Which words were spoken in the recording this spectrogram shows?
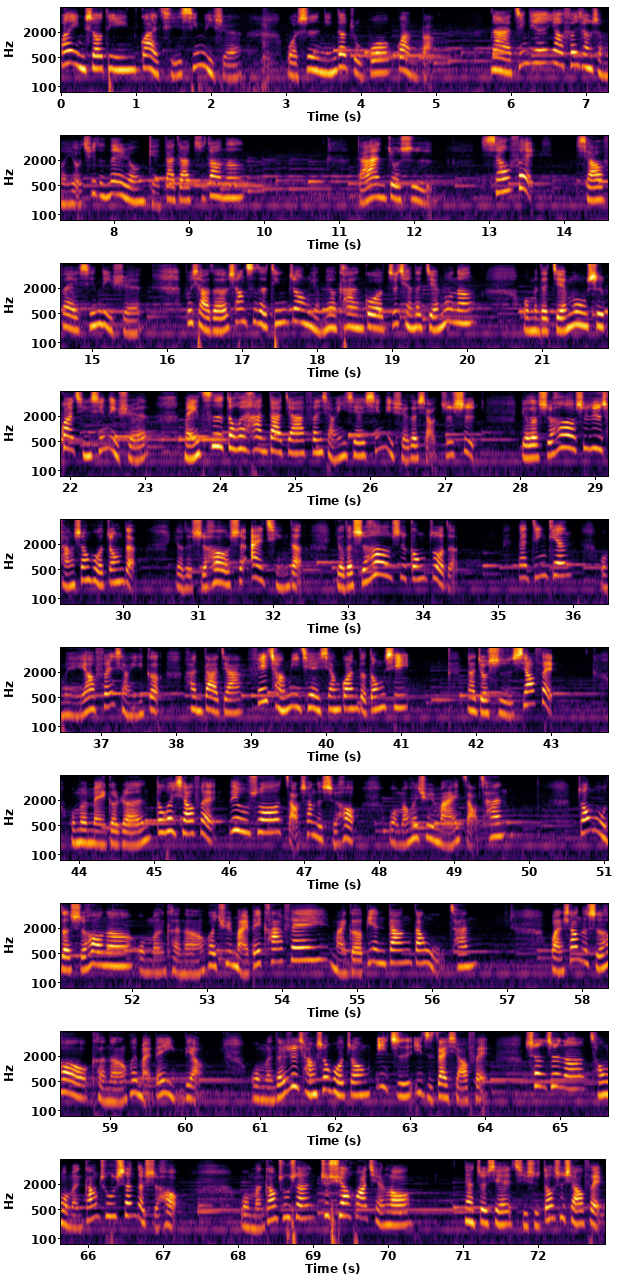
欢迎收听怪奇心理学，我是您的主播冠宝。那今天要分享什么有趣的内容给大家知道呢？答案就是消费，消费心理学。不晓得上次的听众有没有看过之前的节目呢？我们的节目是怪情心理学，每一次都会和大家分享一些心理学的小知识。有的时候是日常生活中的，有的时候是爱情的，有的时候是工作的。那今天我们也要分享一个和大家非常密切相关的东西，那就是消费。我们每个人都会消费，例如说早上的时候，我们会去买早餐；中午的时候呢，我们可能会去买杯咖啡，买个便当当午餐。晚上的时候可能会买杯饮料。我们的日常生活中一直一直在消费，甚至呢，从我们刚出生的时候，我们刚出生就需要花钱喽。那这些其实都是消费。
